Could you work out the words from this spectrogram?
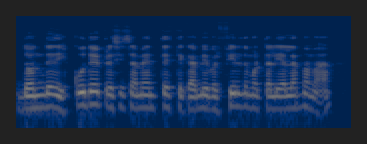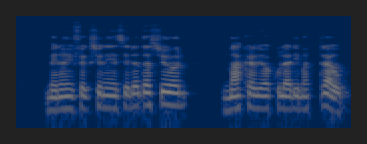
donde discute precisamente este cambio de perfil de mortalidad en las mamás menos infección y deshidratación, más cardiovascular y más trauma.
